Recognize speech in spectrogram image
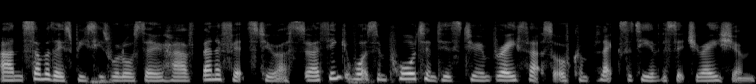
And some of those species will also have benefits to us. So I think what's important is to embrace that sort of complexity of the situation.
